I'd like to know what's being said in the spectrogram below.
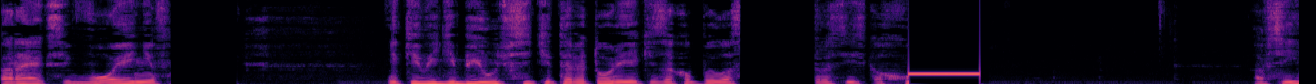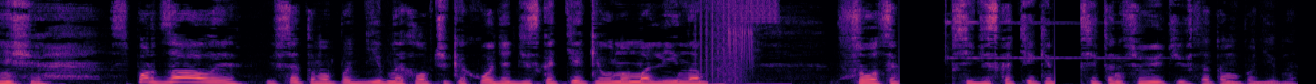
рексів, воїнів, які відіб'ють всі ті території, які захопила російська ху. А всі інші спортзали і все тому подібне. Хлопчики ходять, дискотеки, воно маліна, социк, всі дискотеки, всі танцюють і все тому подібне.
